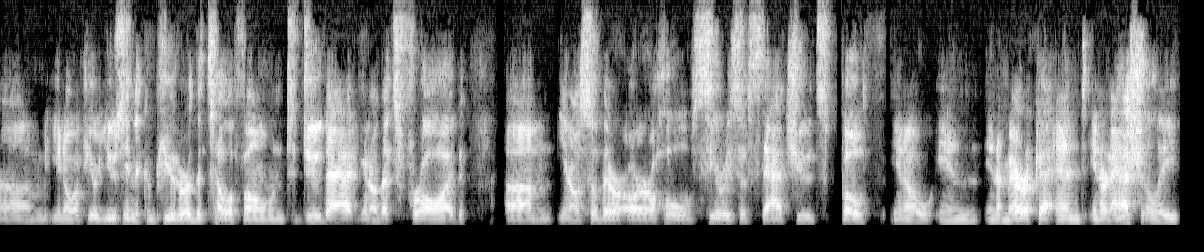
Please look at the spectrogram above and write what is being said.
um, you know if you're using the computer or the telephone to do that you know that's fraud um, you know so there are a whole series of statutes both you know in in america and internationally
